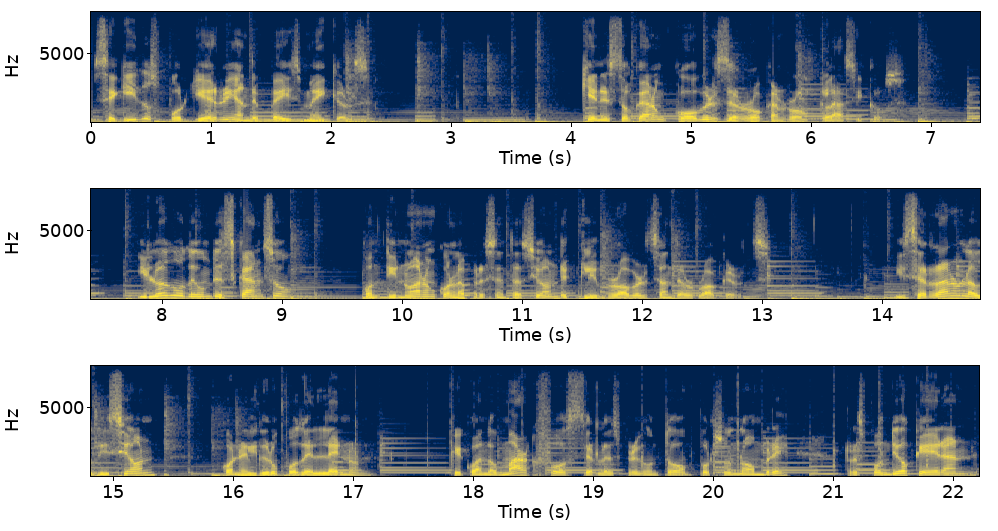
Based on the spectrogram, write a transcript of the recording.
seguidos por Jerry and the Pacemakers, quienes tocaron covers de rock and roll clásicos. Y luego de un descanso, continuaron con la presentación de Cliff Roberts and the Rockers. Y cerraron la audición con el grupo de Lennon, que cuando Mark Foster les preguntó por su nombre, respondió que eran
